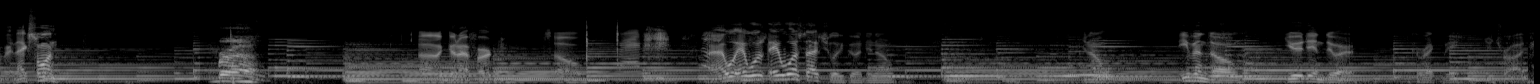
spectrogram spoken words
Okay. Next one. Bruh. Uh, good effort. So uh, it, it was it was actually good. You know. You know, even though you didn't do it correctly, you tried.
